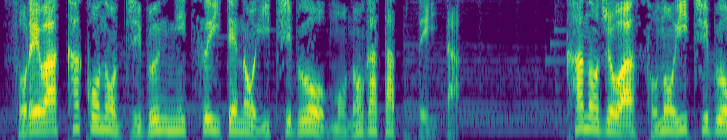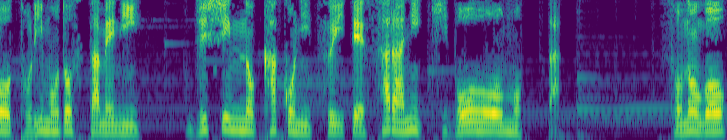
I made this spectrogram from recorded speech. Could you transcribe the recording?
それは過去の自分についての一部を物語っていた。彼女はその一部を取り戻すために、自身の過去についてさらに希望を持った。その後、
